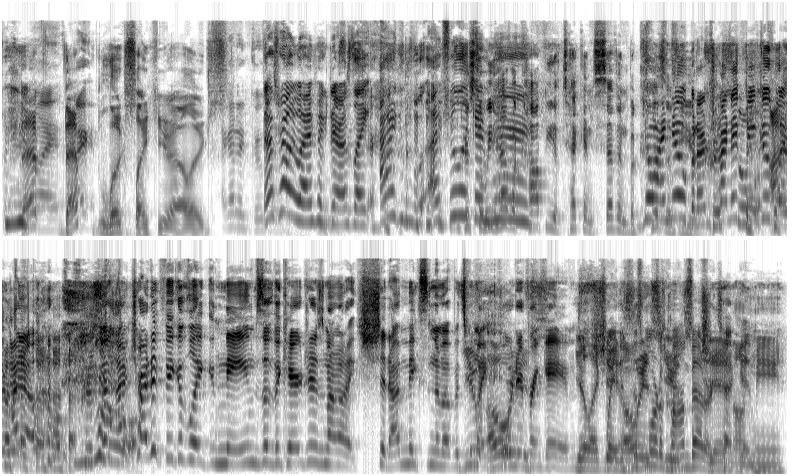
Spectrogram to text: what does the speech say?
That that I- looks like you, Alex. I gotta Google. That's probably why I picked her. I was like, I, I feel like So I'm we have her. a copy of Tekken 7 because No, I of know, you. but I'm trying to think of like I know. Crystal. I try to think of like names of the characters, and I'm like, shit, I'm mixing them up between You like four always- different games. You're like, She wait, is this always Mortal used Kombat or Jin on Tekken? me.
